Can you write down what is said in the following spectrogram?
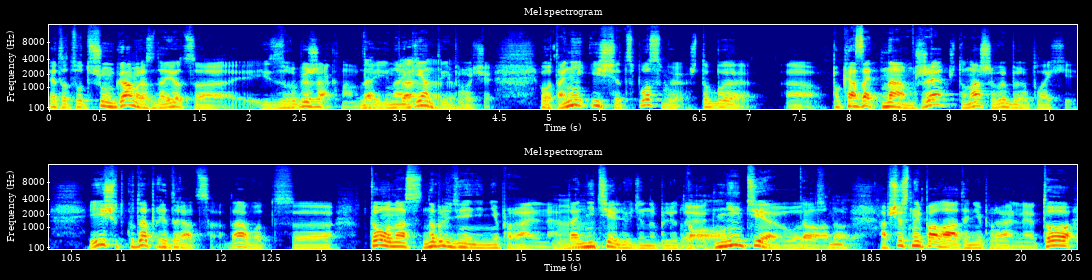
этот вот шум гам раздается из-за рубежа к нам, да, да, и на агенты да, да, и прочее. Вот, они ищут способы, чтобы показать нам же, что наши выборы плохие. И ищут, куда придраться. Да, вот, э, то у нас наблюдение неправильное, mm-hmm. да, не те люди наблюдают, да. не те вот, да, да, да. общественные палаты неправильные, то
